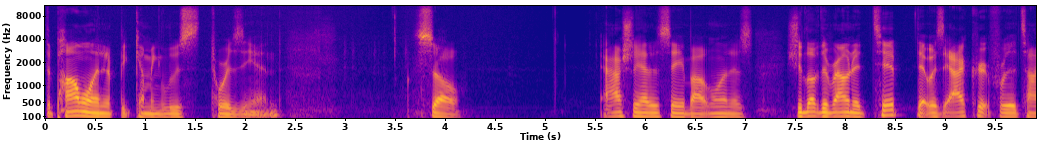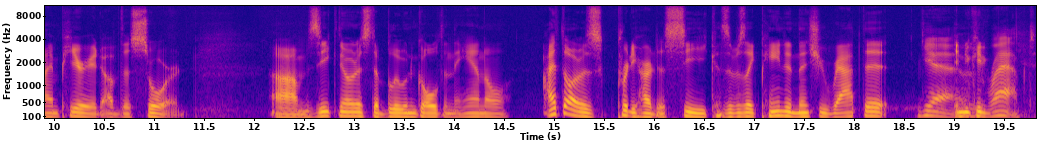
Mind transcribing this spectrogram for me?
the pommel ended up becoming loose towards the end. So, Ashley had to say about Melinda's. She loved the rounded tip that was accurate for the time period of the sword. Um, Zeke noticed the blue and gold in the handle. I thought it was pretty hard to see because it was like painted, and then she wrapped it. yeah, and you it was could- wrapped.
